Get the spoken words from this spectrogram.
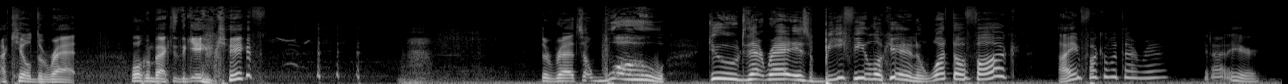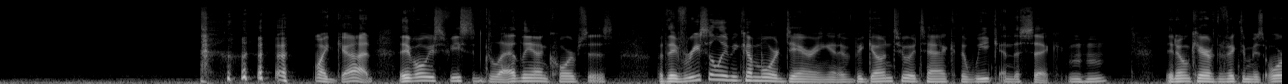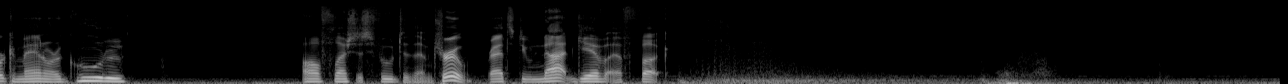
I killed the rat. Welcome back to the game cave. the rat's whoa, dude, that rat is beefy looking. What the fuck? I ain't fucking with that rat. Get out of here. oh my god. They've always feasted gladly on corpses, but they've recently become more daring and have begun to attack the weak and the sick. Mm-hmm. They don't care if the victim is orc, man, or a ghoul. All flesh is food to them. True. Rats do not give a fuck.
